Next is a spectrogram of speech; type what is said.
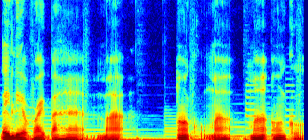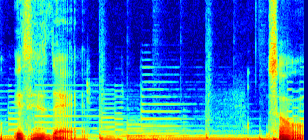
They live right behind my uncle. My my uncle is his dad. So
